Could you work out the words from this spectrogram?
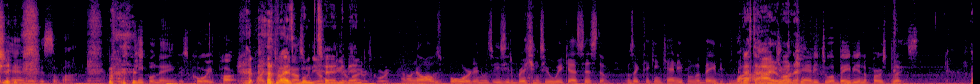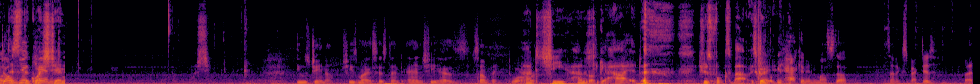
His web is Savant. His people name is Corey Park. That's why his mum turned him in. I don't know. I was bored and it was easy to break into your weak ass system. It was like taking candy from a baby. Why have to hire you him, giving aren't candy to a baby in the first place? Oh, Don't this is the question. Oh, to- Use Gina. She's my assistant, and she has something to offer. How did she? How did she get hired? She just fucks about. It's great. Don't be hacking into my stuff. It's unexpected, but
